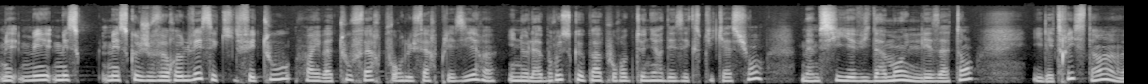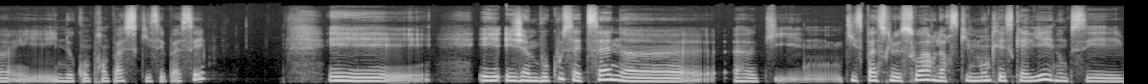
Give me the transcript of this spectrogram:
mais, mais, mais, ce, mais, ce, que je veux relever, c'est qu'il fait tout, enfin, il va tout faire pour lui faire plaisir. Il ne la brusque pas pour obtenir des explications, même si évidemment il les attend. Il est triste, hein, il ne comprend pas ce qui s'est passé. Et, et, j'aime beaucoup cette scène euh, euh, qui, se passe le soir lorsqu'il monte l'escalier. Donc c'est,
